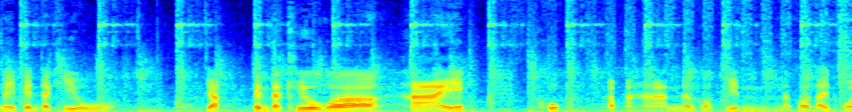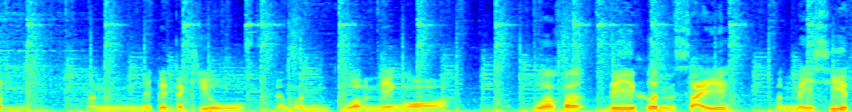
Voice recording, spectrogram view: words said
ไม่เป็นตะคริวจากเป็นตะคริวก็หายคลุกกับอาหารแล้วก็กินแล้วก็ได้ผล มันไม่เป็นตะคริว แล้วมันตัวมันไม่งอ ตัวก็ดีขึ้นใสมันไม่ซีด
